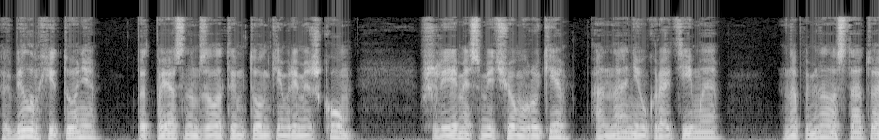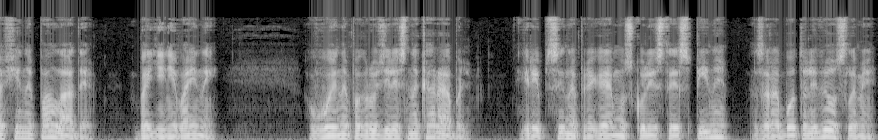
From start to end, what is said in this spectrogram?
В белом хитоне, подпоясанном золотым тонким ремешком, в шлеме с мечом в руке, она, неукротимая, напоминала статую Афины Паллады, богини войны. Воины погрузились на корабль. Гребцы, напрягая мускулистые спины, заработали веслами.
